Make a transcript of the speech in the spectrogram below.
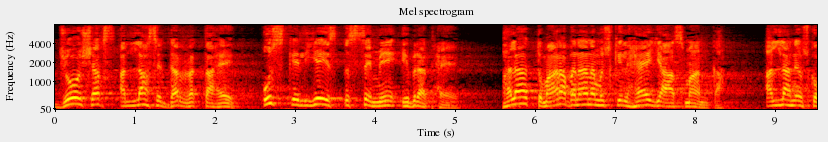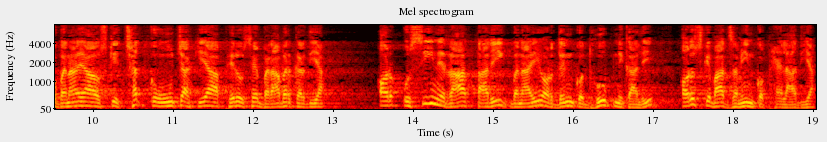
जो शख्स अल्लाह से डर रखता है, उसके लिए इस किस्से में इबरत है। भला तुम्हारा बनाना मुश्किल है या आसमान का? अल्लाह ने उसको बनाया, उसकी छत को ऊँचा किया, फिर उसे बराबर कर दिया। और उसी ने रात तारीख बनाई और दिन को धूप निकाली और उसके बाद ज़मीन को फैला दिया।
